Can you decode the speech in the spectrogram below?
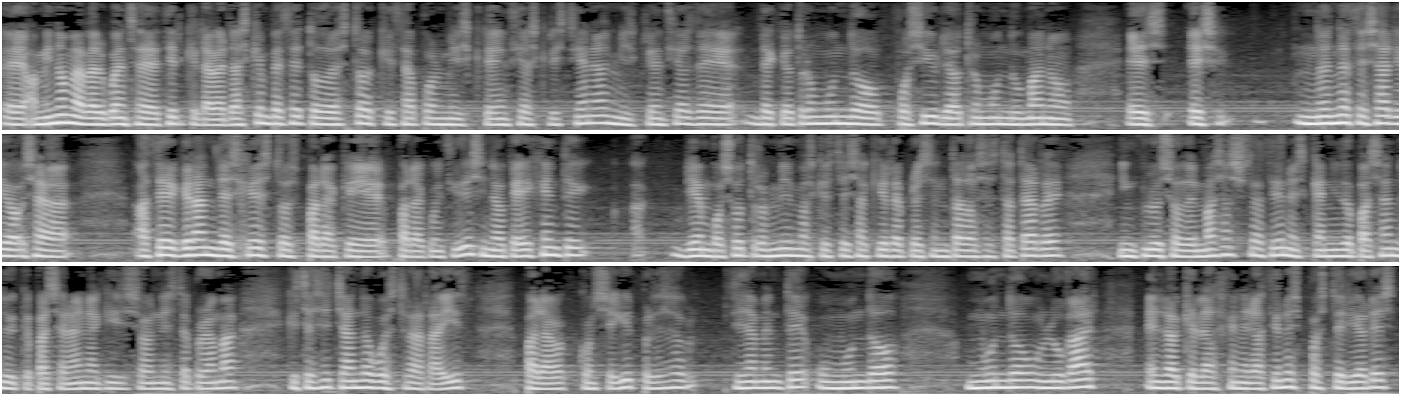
eh, a mí no me avergüenza decir que la verdad es que empecé todo esto quizá por mis creencias cristianas, mis creencias de, de que otro mundo posible, otro mundo humano es, es no es necesario, o sea, hacer grandes gestos para que para coincidir, sino que hay gente bien vosotros mismos que estéis aquí representados esta tarde, incluso de más asociaciones que han ido pasando y que pasarán aquí en este programa, que estéis echando vuestra raíz para conseguir precisamente un mundo un mundo, un lugar en lo que las generaciones posteriores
